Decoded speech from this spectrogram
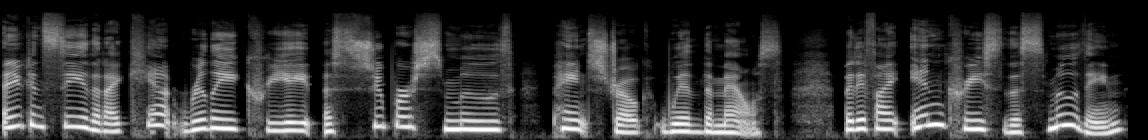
And you can see that I can't really create a super smooth paint stroke with the mouse. But if I increase the smoothing,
